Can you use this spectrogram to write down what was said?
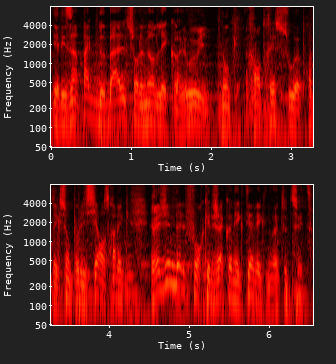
il y a des impacts de balles sur le mur de l'école. Oui, oui. Donc rentrez sous euh, protection policière. On sera avec Régine Delfour qui est déjà connectée avec nous. À tout de suite.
